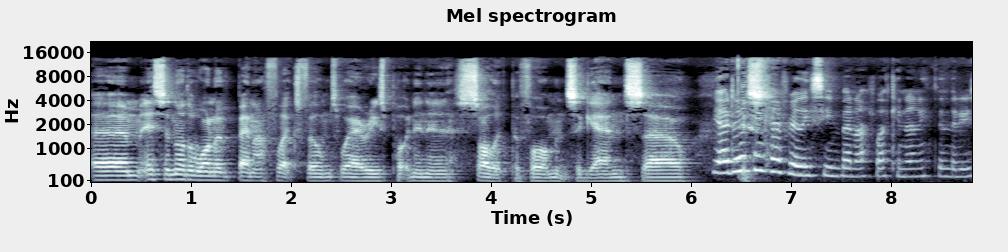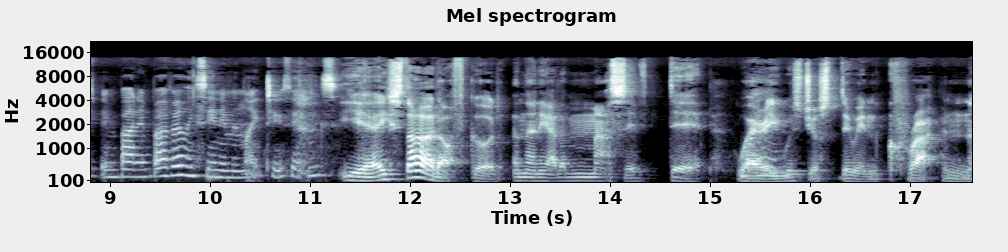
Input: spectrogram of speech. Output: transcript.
Um, it's another one of Ben Affleck's films where he's putting in a solid performance again, so. Yeah, I don't It's- think I've really seen Ben Affleck in anything that he's been bad in, but I've only seen him in like two things. Yeah, he started off good, and then he had a massive dip where he was just doing crap, and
